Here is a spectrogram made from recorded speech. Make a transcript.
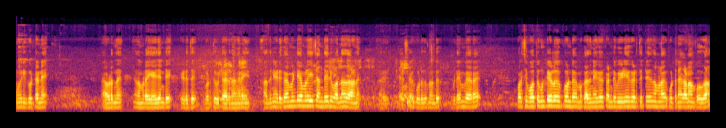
മൂരിക്കുട്ടനെ അവിടെ നിന്ന് നമ്മുടെ ഏജന്റ് എടുത്ത് കൊടുത്തു വിട്ടായിരുന്നു. അങ്ങനെ അതിനെടുക്കാൻ വേണ്ടി നമ്മൾ ഈ ചന്തയിൽ വന്നതാണ്. അത് ക്യാഷ് കൊടുക്കുന്നുണ്ട്. ഇവിടെയും വേറെ കുറച്ച് പോത്തുകുട്ടികൾ ഇപ്പോൾ ഉണ്ട്. നമുക്ക് അതിനെയൊക്കെ കണ്ട് വീഡിയോ ഒക്കെ എടുത്തിട്ട് നമ്മളെ കുട്ടനെ കാണാൻ പോകാം.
